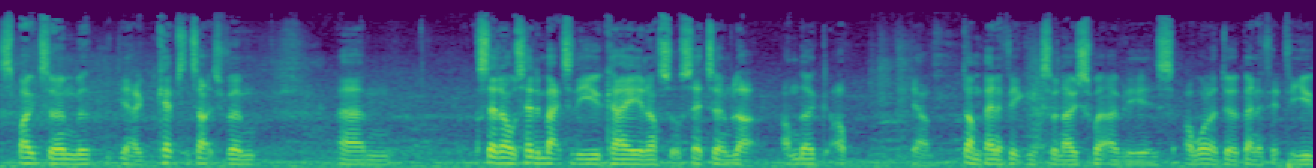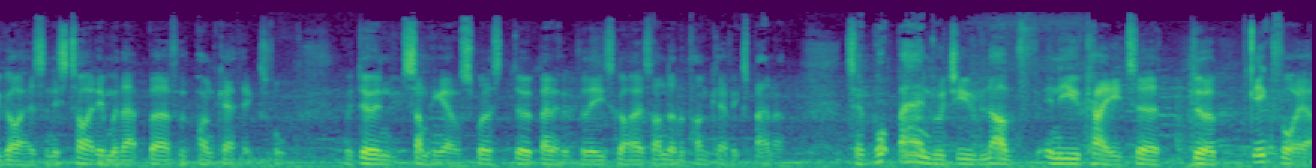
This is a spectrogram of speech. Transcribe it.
Spoke to them, you know, kept in touch with them. Um, I said I was heading back to the UK, and I sort of said to them, "Look, I'm the, I've, done benefit gigs for no sweat over the years. I want to do a benefit for you guys." And this tied in with that birth of punk ethics. Thought we're doing something else. Well, let's do a benefit for these guys under the Punk Ethics banner. So, what band would you love in the UK to do a gig for you?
